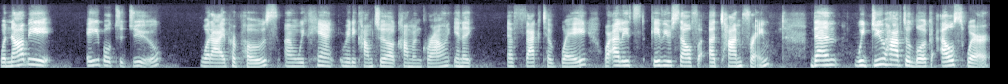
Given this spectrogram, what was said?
would not be able to do what I propose, and we can't really come to a common ground in an effective way, or at least give yourself a time frame, then we do have to look elsewhere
